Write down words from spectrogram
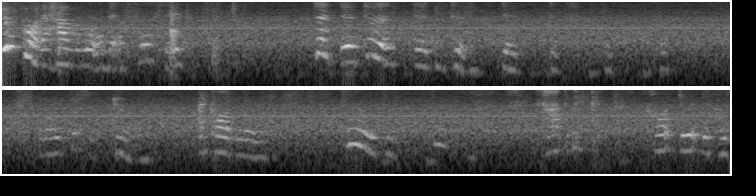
You've got to have a little bit of flushing. Dun, dun, dun, I can't move. Can't do it. Can't do it because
